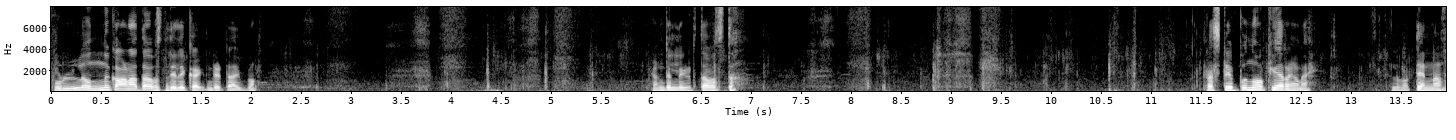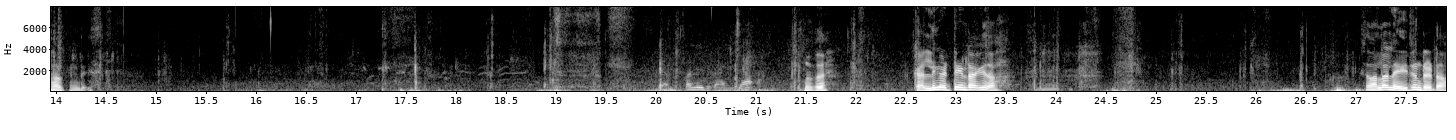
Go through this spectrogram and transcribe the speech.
ഫുള്ള് ഒന്നും കാണാത്ത അവസ്ഥയിലേക്ക് ആയിട്ടുണ്ട് കേട്ടോ ഇപ്പം. കണ്ടല്ലേ ഇവിടുത്തെ അവസ്ഥ? ഇപ്പം സ്റ്റെപ്പ് നോക്കി ഇറങ്ങണേ. ചിലപ്പോൾ തെന്നാൻ സാധ്യതയുണ്ട്? അതെ. കല്ല് കെട്ടി ഉണ്ടാക്കിയതാ. പക്ഷെ നല്ല ലൈറ്റ് ഉണ്ട് കേട്ടോ.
